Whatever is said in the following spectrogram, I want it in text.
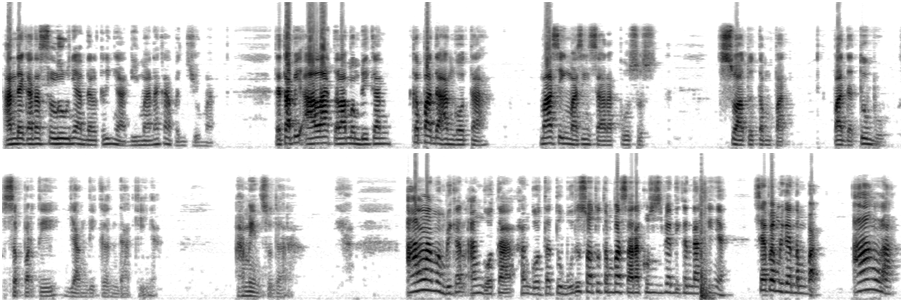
Andai kata seluruhnya adalah telinga, di manakah penciuman? Tetapi Allah telah memberikan kepada anggota masing-masing secara khusus suatu tempat pada tubuh seperti yang dikehendakinya. Amin, saudara. Allah memberikan anggota-anggota tubuh itu suatu tempat secara khusus yang dikehendakinya. Siapa yang memberikan tempat? Allah.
